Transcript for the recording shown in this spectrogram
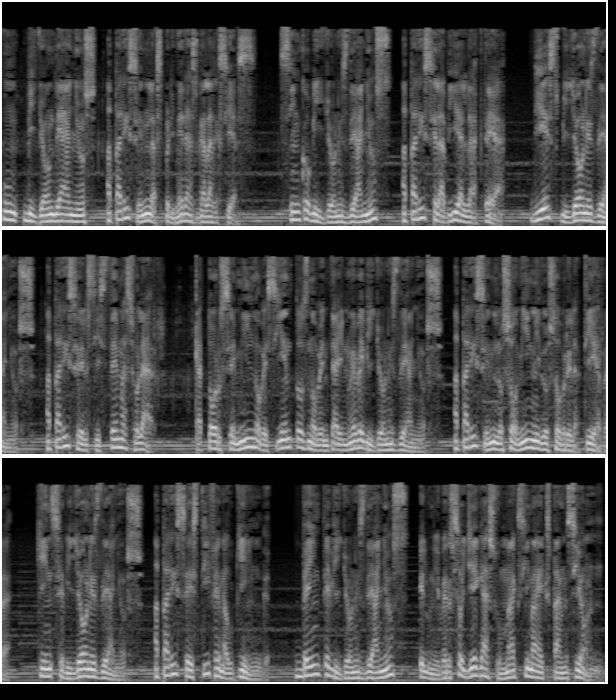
Un billón de años, aparecen las primeras galaxias. 5 billones de años, aparece la Vía Láctea. 10 billones de años, aparece el Sistema Solar. 14.999 billones de años, aparecen los homínidos sobre la Tierra. 15 billones de años, aparece Stephen Hawking. 20 billones de años, el universo llega a su máxima expansión.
